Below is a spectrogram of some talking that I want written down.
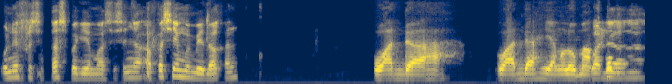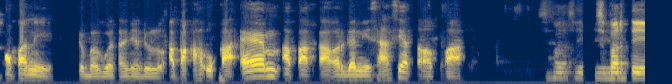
universitas bagi mahasiswanya? Apa sih yang membedakan? wadah wadah yang lu maksud Wadah apa nih coba gue tanya dulu apakah UKM apakah organisasi atau apa seperti seperti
